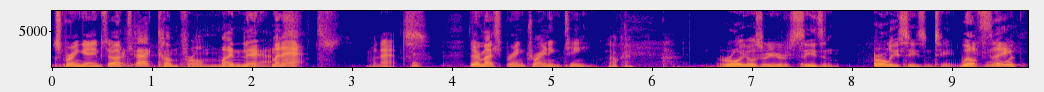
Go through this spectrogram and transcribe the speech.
spring game. So I Where'd that come from? My Nats. my Nats. Manats. They're my spring training team. Okay. Royals are your season, early season team. We'll see. With-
